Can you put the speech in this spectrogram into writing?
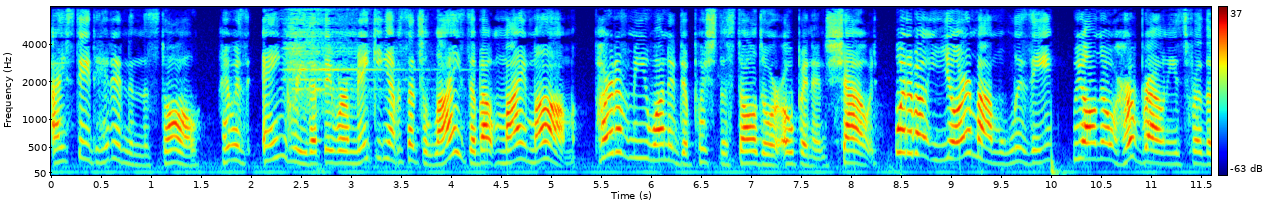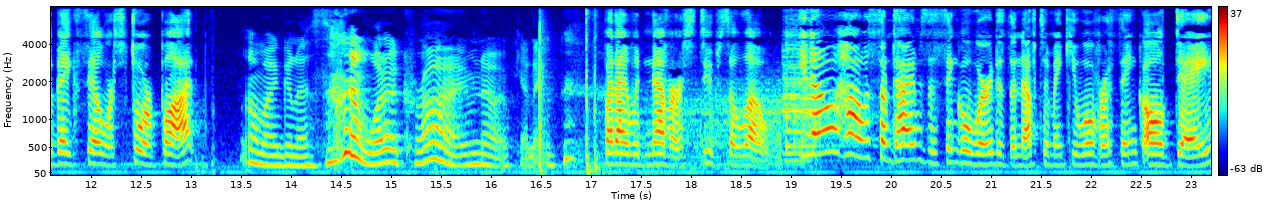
I stayed hidden in the stall. I was angry that they were making up such lies about my mom. Part of me wanted to push the stall door open and shout, What about your mom, Lizzie? We all know her brownies for the bake sale were store bought. Oh my goodness. what a crime. No, I'm kidding. but I would never stoop so low. You know how sometimes a single word is enough to make you overthink all day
